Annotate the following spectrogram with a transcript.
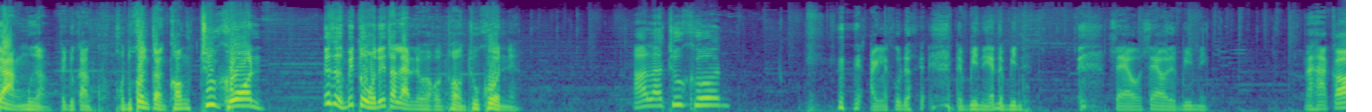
กลางเมืองไปดูกันของทุกคนก่อนของทุกคนนึกถึงพี่ตูนที่แลงเลยว่าของทุกคนเนี่ย เอาละทุกคนไอ้แล้วกูด้วยเดบินอย่างเงี้ยเดบินแซวแซวเดบินอีกนะฮะก็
